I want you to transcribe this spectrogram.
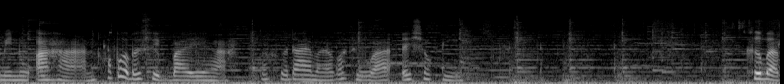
เมนูอาหารเขาเปิดไปสิบใบเองอะ่ะ ก็คือได้มาแล้วก็ถือว่าได้โชคดีคือแบบ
